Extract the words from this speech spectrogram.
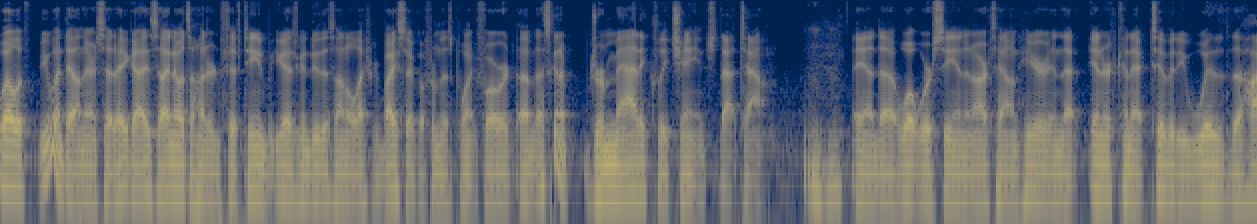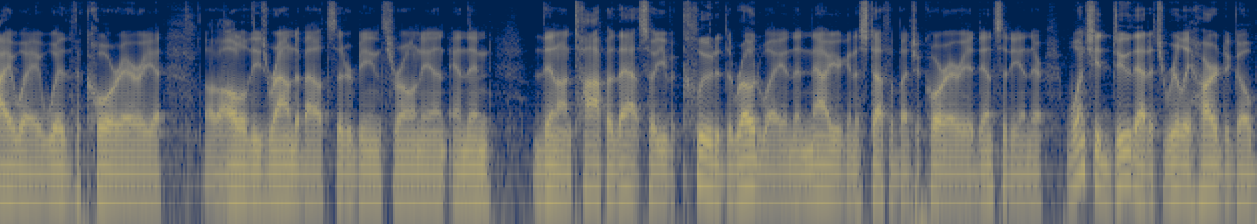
Well, if you went down there and said, "Hey guys, I know it's 115, but you guys are going to do this on an electric bicycle from this point forward," um, that's going to dramatically change that town. And uh, what we're seeing in our town here, in that interconnectivity with the highway, with the core area, all of these roundabouts that are being thrown in, and then then on top of that, so you've occluded the roadway, and then now you're going to stuff a bunch of core area density in there. Once you do that, it's really hard to go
